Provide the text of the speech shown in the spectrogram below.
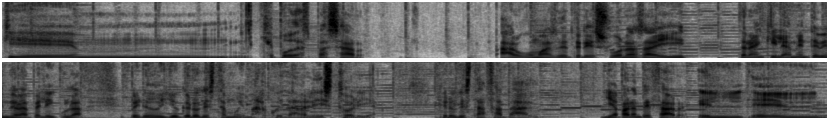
que, mm, que puedas pasar algo más de tres horas ahí tranquilamente viendo la película. Pero yo creo que está muy mal cuidada la historia. Creo que está fatal. Ya para empezar, el, el,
